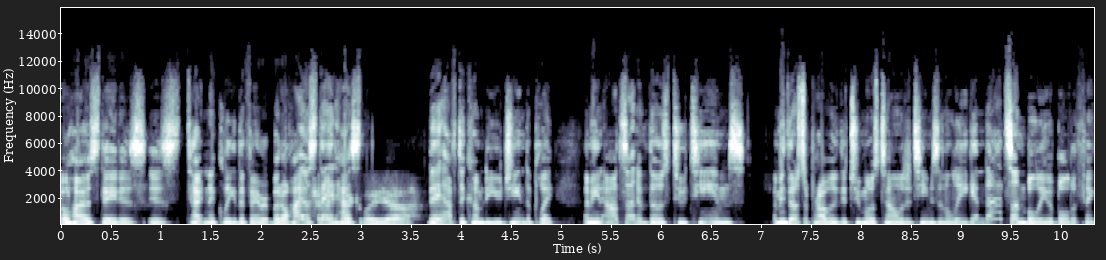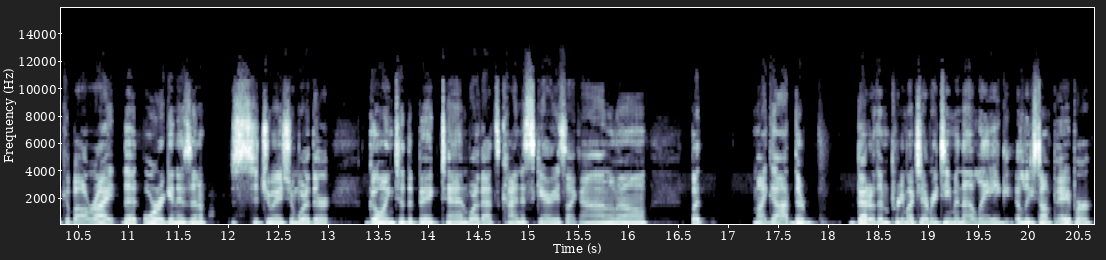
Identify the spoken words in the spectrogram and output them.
Ohio State is is technically the favorite, but Ohio State has yeah. They have to come to Eugene to play. I mean, outside of those two teams, I mean, those are probably the two most talented teams in the league, and that's unbelievable to think about, right? That Oregon is in a situation where they're going to the Big Ten, where that's kind of scary. It's like I don't know, but my God, they're better than pretty much every team in that league, at least on paper.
